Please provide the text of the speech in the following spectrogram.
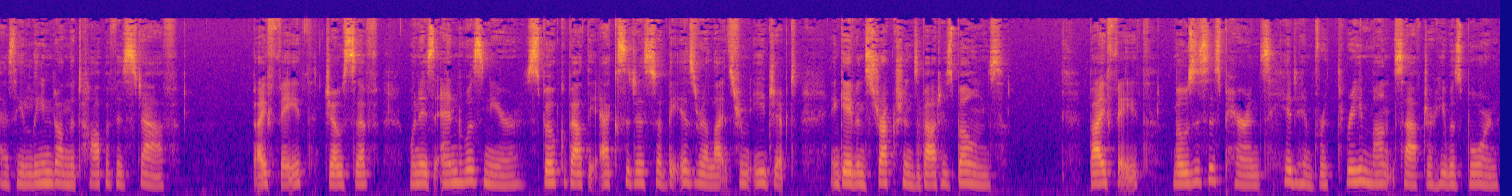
as he leaned on the top of his staff. By faith, Joseph, when his end was near, spoke about the exodus of the Israelites from Egypt and gave instructions about his bones. By faith, Moses' parents hid him for three months after he was born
